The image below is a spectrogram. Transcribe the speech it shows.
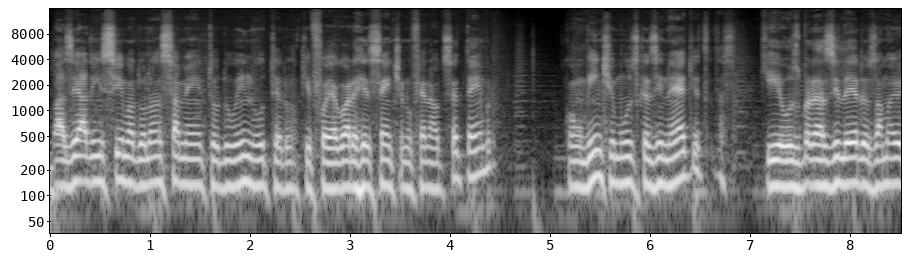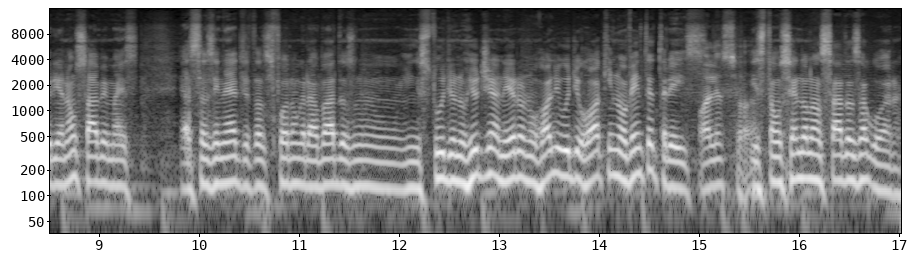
Baseado em cima do lançamento do Inútero, que foi agora recente no final de setembro, com 20 músicas inéditas, que os brasileiros, a maioria não sabem, mas essas inéditas foram gravadas no- em estúdio no Rio de Janeiro, no Hollywood Rock, em 93. Olha só. Estão sendo lançadas agora.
